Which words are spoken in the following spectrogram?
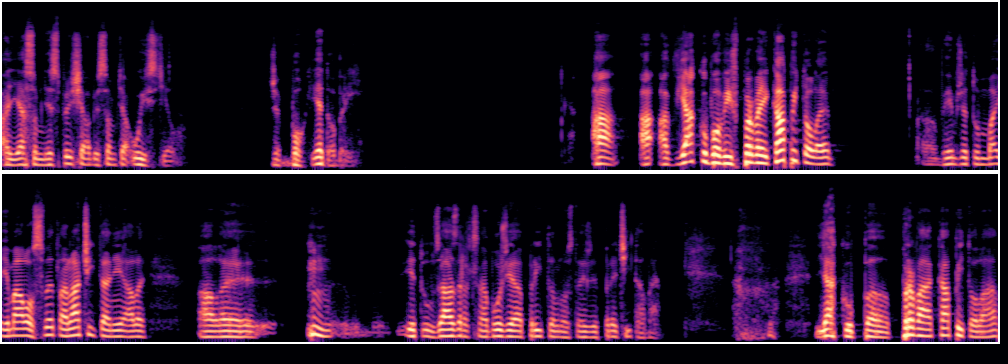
a ja som dnes prišiel, aby som ťa uistil, že Boh je dobrý a, a, a v Jakubovi v prvej kapitole, viem, že tu je málo svetla na čítanie, ale, ale je tu zázračná Božia prítomnosť, takže prečítame. Jakub, prvá kapitola,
